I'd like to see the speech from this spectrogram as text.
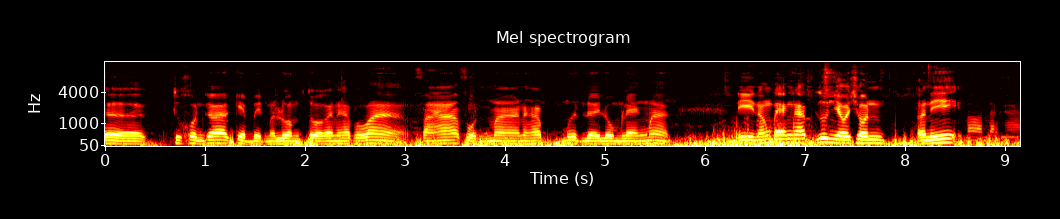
เอ่อทุกคนก็เก็บเบ็ดมารวมตัวกันนะครับ เพราะว่าฟ้าฝนมานะครับ มืดเลยลมแรงมาก นี่น้องแบงค์ครับ รุ่นเยาวชน ตอนนี้รอดแล้วครับ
